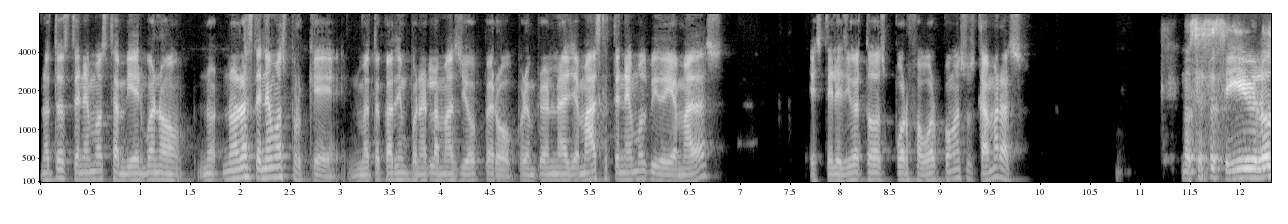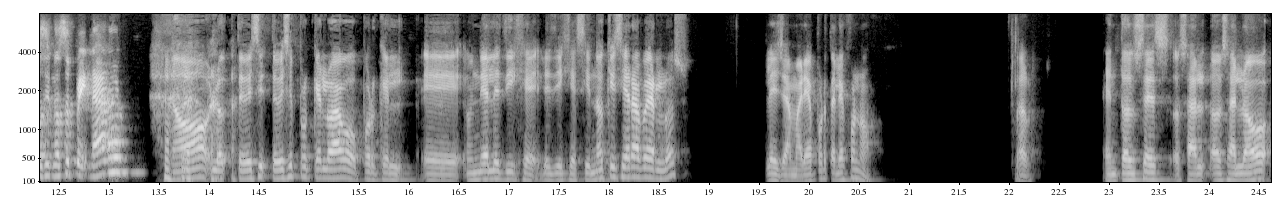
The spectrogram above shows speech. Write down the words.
Nosotros tenemos también, bueno, no, no las tenemos porque me ha tocado imponerla más yo, pero por ejemplo en las llamadas que tenemos, videollamadas, este, les digo a todos, por favor, pongan sus cámaras. No seas así, luego si no se peinaron. No, te, voy a decir, por qué lo hago. Porque eh, un día les dije, les dije, si no quisiera verlos, les llamaría por teléfono. Claro. Entonces, o sea, o sea lo,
